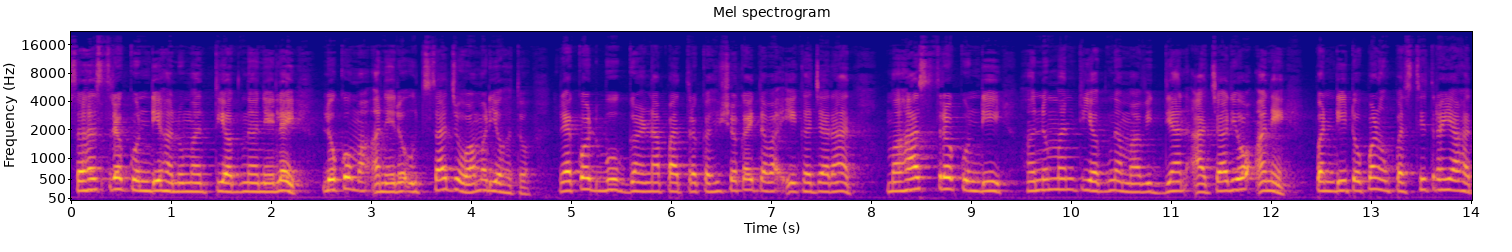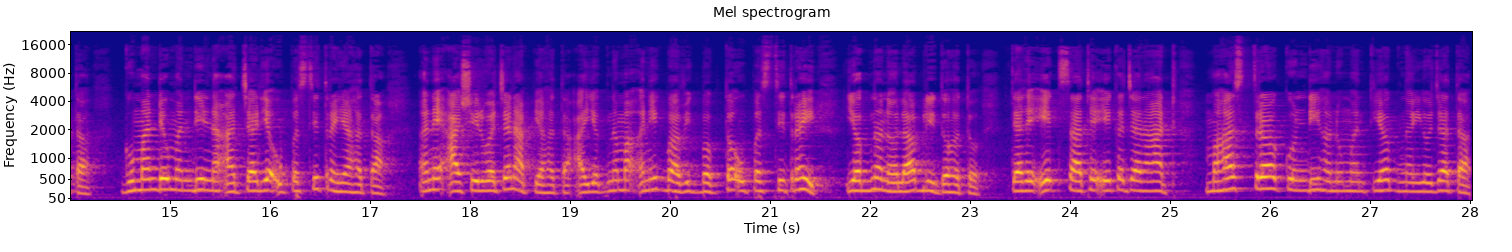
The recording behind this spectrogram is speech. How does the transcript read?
સહસ્ત્ર કુંડી હનુમંત યજ્ઞને લઈ લોકોમાં અનેરો ઉત્સાહ જોવા મળ્યો હતો. રેકોર્ડ બુક ગણનાપાત્ર કહી શકાય તેવા એક હજાર આઠ મહાસ્ત્ર કુંડી હનુમંત યજ્ઞમાં વિદ્યાન આચાર્યો અને પંડિતો પણ ઉપસ્થિત રહ્યા હતા. ગુમાનદેવ મંદિરના આચાર્ય ઉપસ્થિત રહ્યા હતા અને આશીર્વચન આપ્યા હતા. આ યજ્ઞમાં અનેક ભાવિક ભક્તો ઉપસ્થિત રહી યજ્ઞનો લાભ લીધો હતો. ત્યારે એક સાથે એક હજાર આઠ મહાસ્ત્ર કુંડી હનુમંત યજ્ઞ યોજાતા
